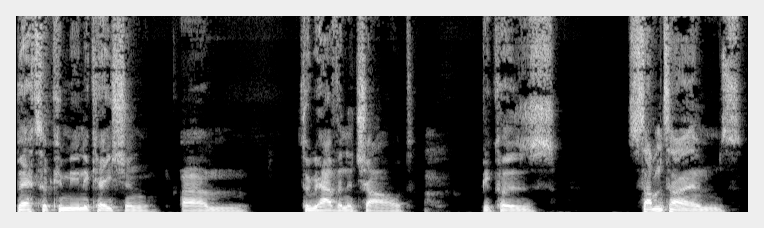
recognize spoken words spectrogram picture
better communication um, through having a child because sometimes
